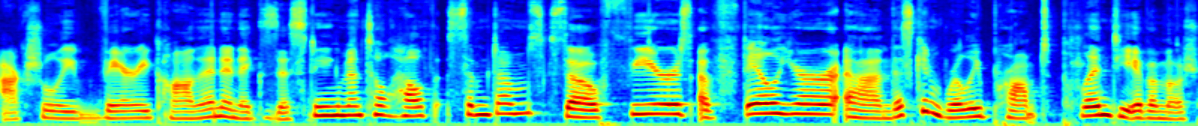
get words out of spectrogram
actually very common in existing mental health symptoms. So, fears of failure, um, this can really prompt plenty of emotional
